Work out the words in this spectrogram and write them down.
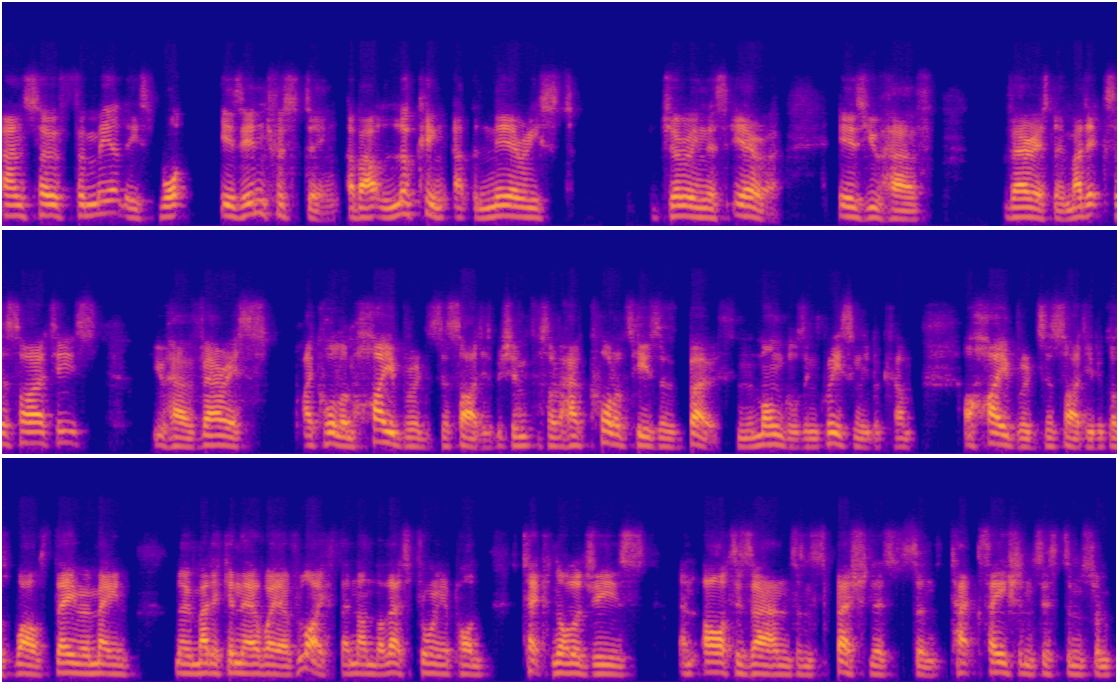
And so, for me at least, what is interesting about looking at the Near East during this era is you have various nomadic societies, you have various, I call them hybrid societies, which sort of have qualities of both. And the Mongols increasingly become a hybrid society because whilst they remain nomadic in their way of life, they're nonetheless drawing upon technologies and artisans and specialists and taxation systems from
